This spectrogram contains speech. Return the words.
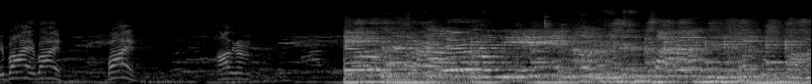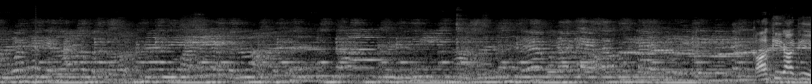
ए बाय बाय बाय. हात काकी काकी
